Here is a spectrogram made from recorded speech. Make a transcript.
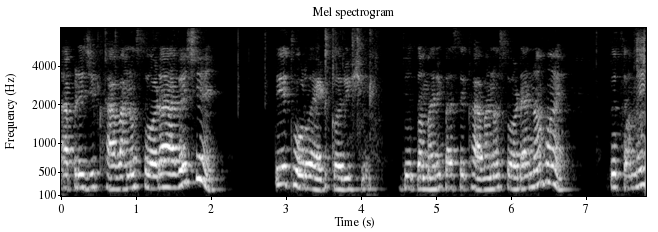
આપણે જે ખાવાનો સોડા આવે છે, તે થોડો એડ કરીશું. જો તમારી પાસે ખાવાનો સોડા ન હોય, તો તમે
